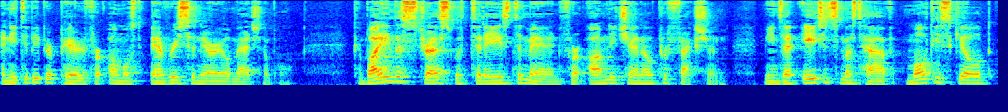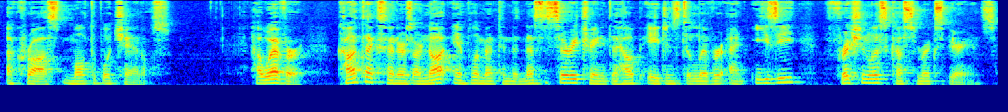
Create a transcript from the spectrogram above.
and need to be prepared for almost every scenario imaginable. Combining the stress with today's demand for omnichannel perfection means that agents must have multi-skilled across multiple channels. However, contact centers are not implementing the necessary training to help agents deliver an easy, frictionless customer experience.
